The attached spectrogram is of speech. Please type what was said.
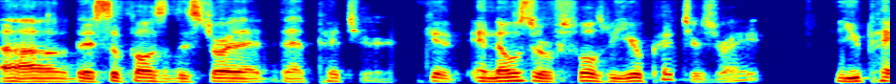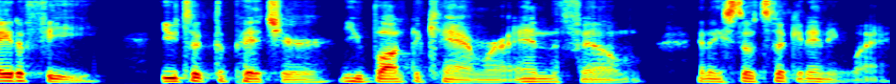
Uh, they're supposed to destroy that that picture, and those are supposed to be your pictures, right? You paid a fee. You took the picture. You bought the camera and the film, and they still took it anyway,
